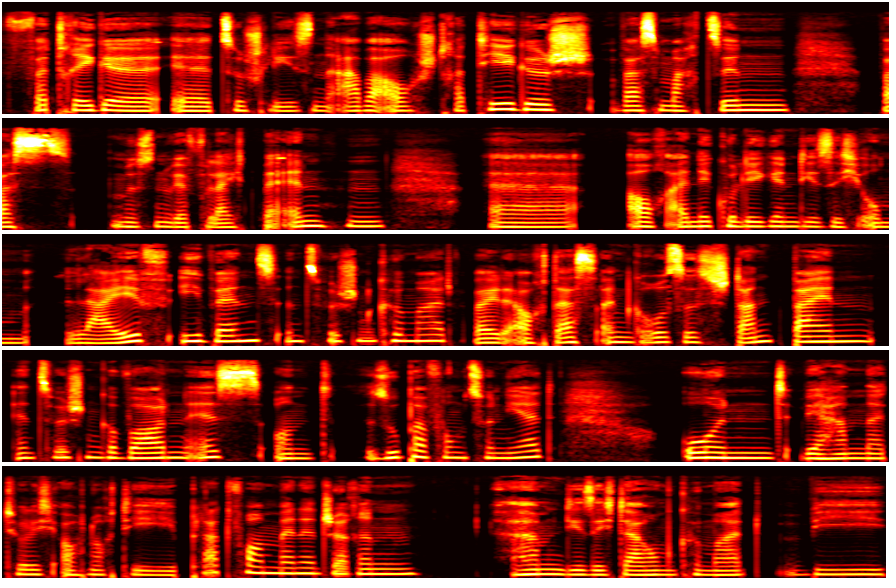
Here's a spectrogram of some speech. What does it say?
Verträge äh, zu schließen, aber auch strategisch, was macht Sinn, was müssen wir vielleicht beenden. Äh, auch eine Kollegin, die sich um Live-Events inzwischen kümmert, weil auch das ein großes Standbein inzwischen geworden ist und super funktioniert. Und wir haben natürlich auch noch die Plattformmanagerin, ähm, die sich darum kümmert, wie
